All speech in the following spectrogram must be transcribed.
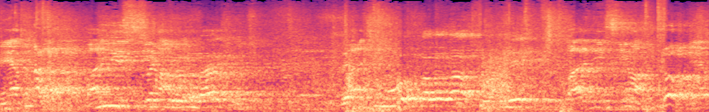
movimento. Para de cima. Para de cima. Para de cima, Para de cima.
